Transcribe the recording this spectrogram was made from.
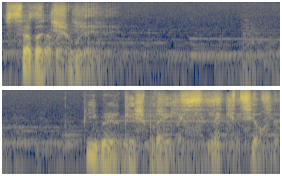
Sabbatschule. Bibelgesprächslektionen.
